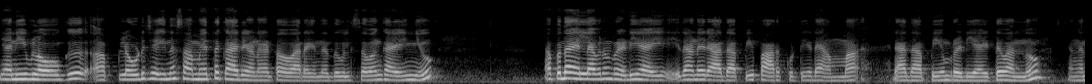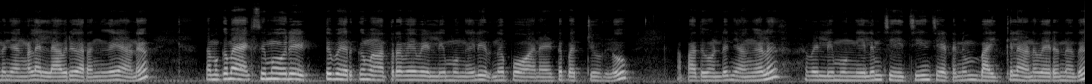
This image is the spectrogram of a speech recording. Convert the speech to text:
ഞാൻ ഈ വ്ളോഗ് അപ്ലോഡ് ചെയ്യുന്ന സമയത്തെ കാര്യമാണ് കേട്ടോ പറയുന്നത്. ഉത്സവം കഴിഞ്ഞു. അപ്പോൾ ഇതാ എല്ലാവരും റെഡിയായി ഇതാണ് രാധാപ്പി പാറക്കുട്ടിയുടെ അമ്മ. രാധാപ്പിയും റെഡിയായിട്ട് വന്നു. അങ്ങനെ ഞങ്ങൾ എല്ലാവരും ഇറങ്ങുകയാണ്. നമുക്ക് മാക്സിമം ഒരു എട്ട് പേർക്ക് മാത്രമേ വെള്ളിമുങ്ങയിൽ ഇരുന്ന് പോകാനായിട്ട് പറ്റുള്ളൂ. അപ്പോൾ അതുകൊണ്ട് ഞങ്ങൾ വെള്ളിമുങ്ങയിലും ചേച്ചിയും ചേട്ടനും ബൈക്കിലാണ് വരുന്നത്.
